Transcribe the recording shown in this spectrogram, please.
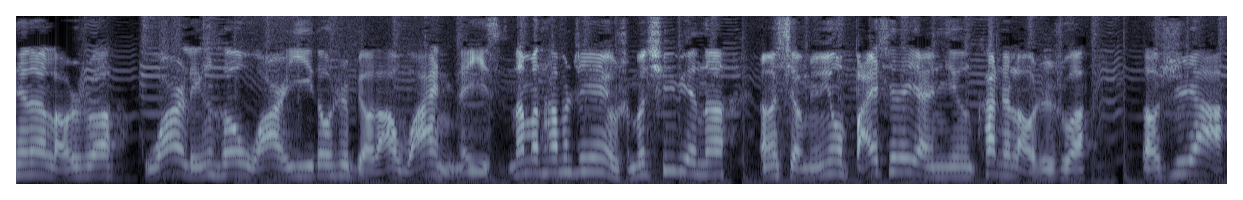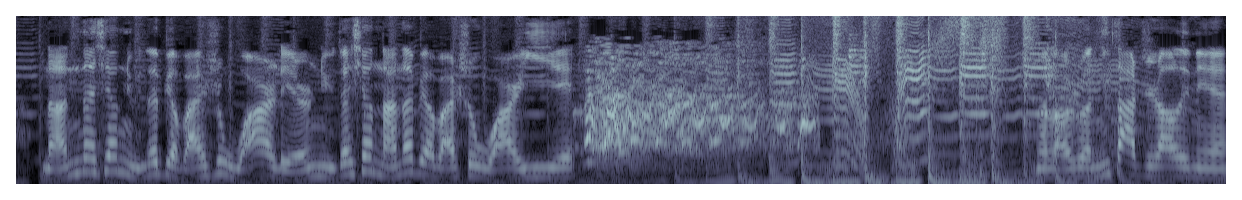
天呢，老师说五二零和五二一都是表达我爱你的意思，那么他们之间有什么区别呢？然后小明用白痴的眼睛看着老师说：“老师啊，男的向女的表白是五二零，女的向男的表白是五二一。”那老师说你咋知道的呢？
